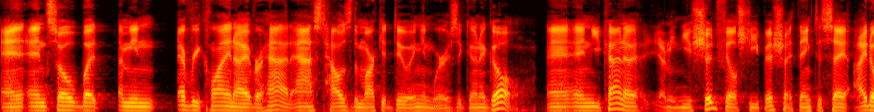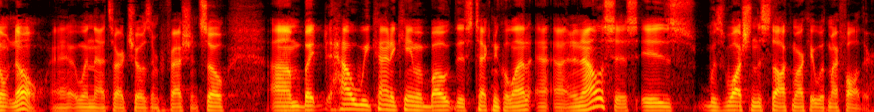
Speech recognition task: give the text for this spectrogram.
And and so but i mean every client i ever had asked how's the market doing and where is it going to go and, and you kind of, I mean, you should feel sheepish, I think, to say, I don't know uh, when that's our chosen profession. So, um, but how we kind of came about this technical an- analysis is was watching the stock market with my father,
